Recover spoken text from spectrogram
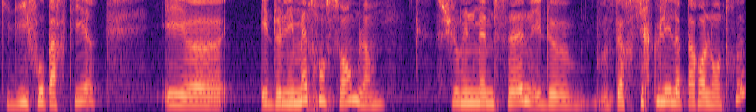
qui dit il faut partir et euh, et de les mettre ensemble sur une même scène et de faire circuler la parole entre eux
